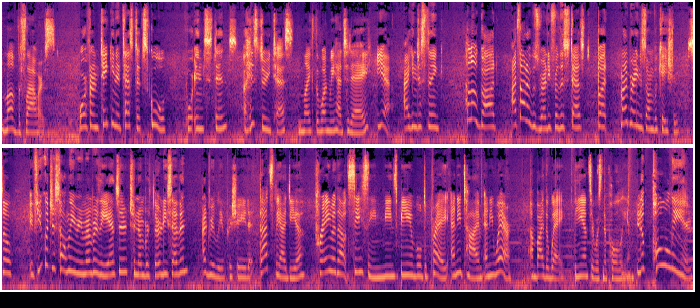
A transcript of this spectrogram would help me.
Love the flowers. Or if I'm taking a test at school, for instance, a history test, Like the one we had today. yeah, I can just think, Hello, God. I thought I was ready for this test, but my brain is on vacation. So if you could just help me remember the answer to number 37, I'd really appreciate it. That's the idea. Praying without ceasing means being able to pray anytime, anywhere. And by the way, the answer was Napoleon. Napoleon,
